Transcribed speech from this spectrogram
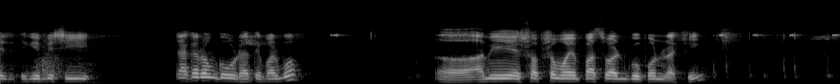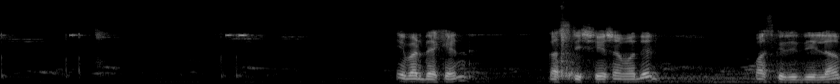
এর থেকে বেশি টাকার অঙ্ক ওঠাতে পারব। আমি সবসময় পাসওয়ার্ড গোপন রাখি। এবার দেখেন, কাজটি শেষ আমাদের। পাঁচ কেজি দিলাম।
